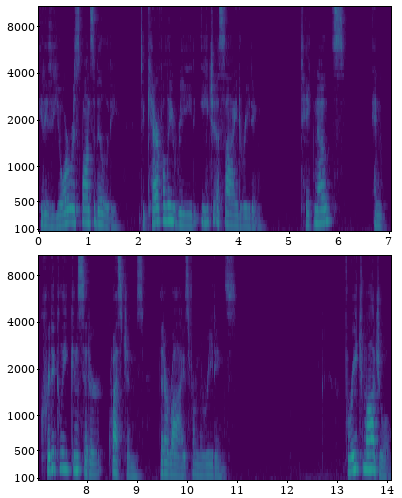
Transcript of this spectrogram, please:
It is your responsibility to carefully read each assigned reading, take notes, and critically consider questions that arise from the readings. For each module,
